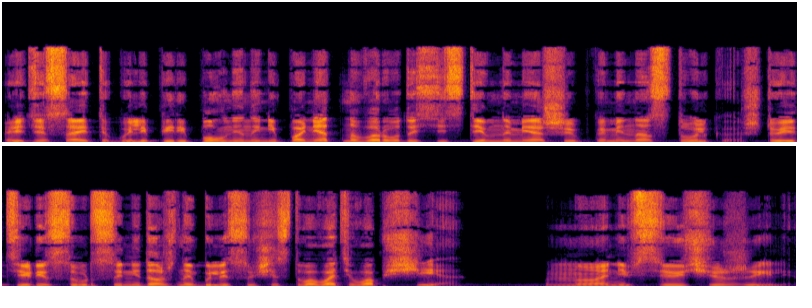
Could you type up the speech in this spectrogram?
Эти сайты были переполнены непонятного рода системными ошибками настолько, что эти ресурсы не должны были существовать вообще. Но они все еще жили.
